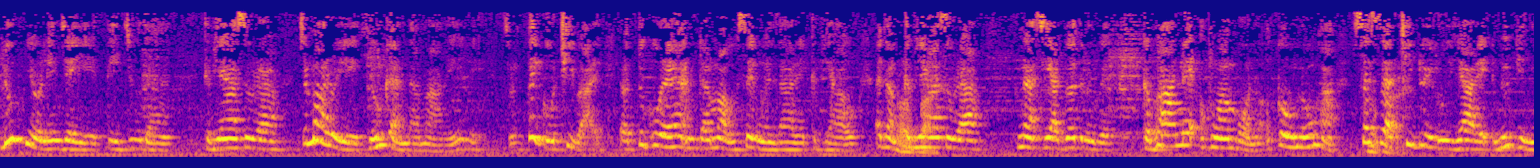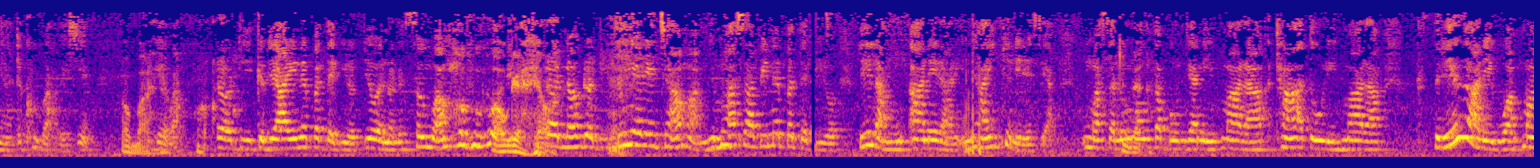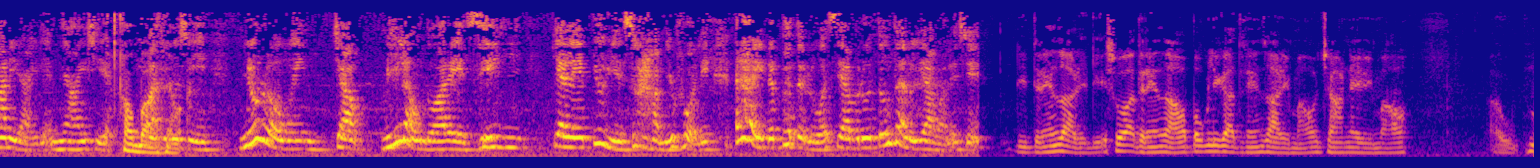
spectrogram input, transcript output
လူမျှော်လင့်ချက်ရဲ့တည်ကျူးသံကြပြားဆိုတာကျမတို့ရဲ့ရုန်းကန်တာမှာပဲတဲ့ဆိုတော့တိတ်ကိုထိပါတယ်အဲ့တော့သူကိုယ်တိုင်ကအတမ်းမကိုစိတ်ဝင်စားတဲ့ကြပြားကိုအဲ့ကြောင့်ကြပြားဆိုတာခုနဆရာပြောသလိုပဲကဘာနဲ့အဝမ်းပေါ့နော်အကုန်လုံးဟာဆက်ဆက်ထိတွေ့လို့ရတဲ့အမှုပညာတစ်ခုပါပဲရှင် ဟုတ်ပါကဲ့ပါအဲ့တော့ဒီကြပြားရင်းနဲ့ပတ်သက်ပြီးတော့ပြောရတော့လည်းဆုံးမမဟုတ်ဘူးပေါ့ဟုတ်ကဲ့အဲ့တော့နောက်တော့ဒီလူငယ်တွေချားမှာမြန်မာစာပေနဲ့ပတ်သက်ပြီးတော့လေ့လာမှုအားနေတာတွေအများကြီးဖြစ်နေတယ်ဆရာဥမာစလုံးပေါင်းတပ်ပုံကျန်တွေမှားတာအထားအတူတွေမှားတာသတင်းစာတွေကမှားနေတာတွေလည်းအများကြီးရှိတယ်ဟုတ်ပါဆိုလို့ရှိရင်မြို့တော်ဝင်ကြောင့်မီးလောင်သွားတဲ့ဈေးကြီးပြန်လဲပြုပြင်ဆိုတာမျိုးပေါ့လေအဲ့ဒါတွေနဲ့ပတ်သက်လို့ဆရာဘယ်လိုသုံးသပ်လို့ရပါလဲရှင်ဒီသတင်းစာတွေဒီအစိုးရသတင်းစာရောပုဂ္ဂလိကသတင်းစာတွေမှာရောဂျာနယ်တွေမှာရော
